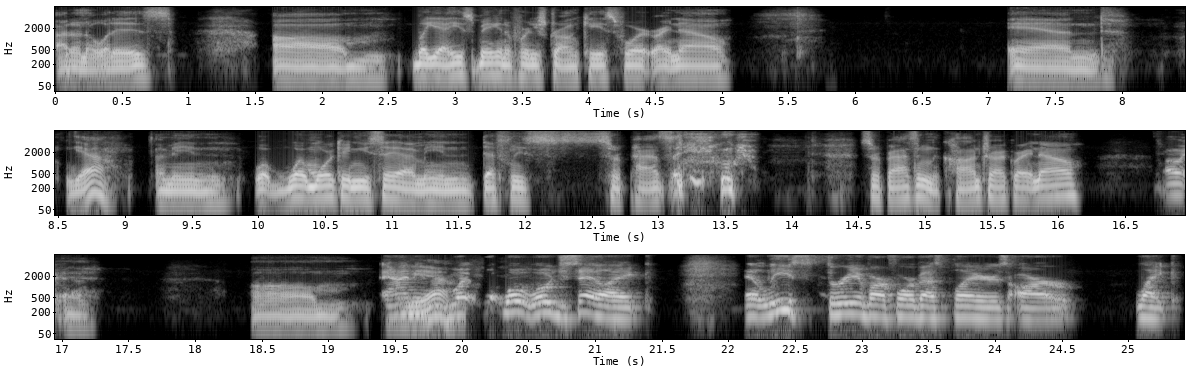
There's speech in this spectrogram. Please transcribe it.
I don't know what is. Um, but yeah, he's making a pretty strong case for it right now. And yeah, I mean, what what more can you say? I mean, definitely surpassing surpassing the contract right now. Oh yeah. Um, and I mean, yeah. what, what what would you say? Like, at least three of our four best players are like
